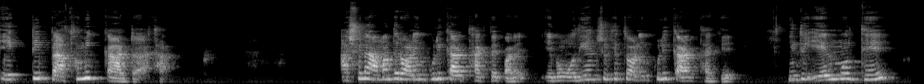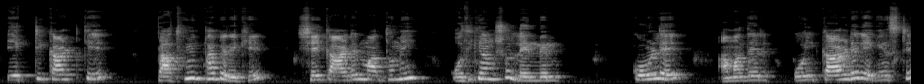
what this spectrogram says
একটি প্রাথমিক কার্ড রাখা। আসলে আমাদের অনেকগুলি কার্ড থাকতে পারে এবং অধিকাংশ ক্ষেত্রে অনেকগুলি কার্ড থাকে। কিন্তু এর মধ্যে একটি কার্ডকে প্রাথমিকভাবে রেখে সেই কার্ডের মাধ্যমেই অধিকাংশ লেনদেন করলে আমাদের ওই কার্ডের এগেনস্টে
